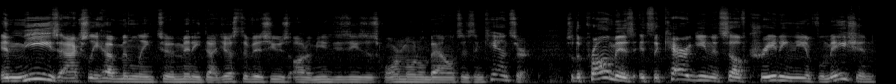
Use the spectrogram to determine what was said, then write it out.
And these actually have been linked to many digestive issues, autoimmune diseases, hormonal imbalances, and cancer. So the problem is, it's the carrageenan itself creating the inflammation,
